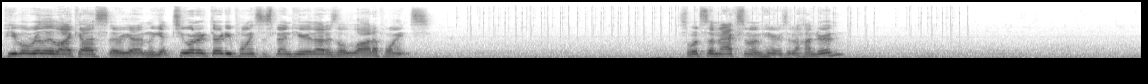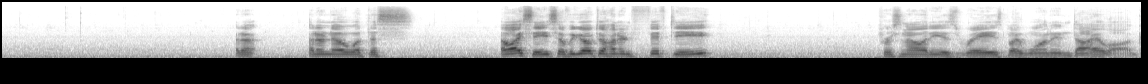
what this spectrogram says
People really like us. There we go. And we get 230 points to spend here. That is a lot of points. So what's the maximum here? Is it 100? I don't I don't know what this Oh, I see. So if we go up to 150, personality is raised by one in dialogue.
